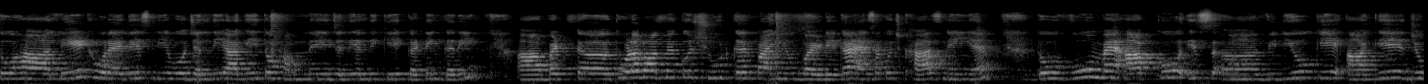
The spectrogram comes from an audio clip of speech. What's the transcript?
तो हाँ लेट हो रहे थे इसलिए वो जल्दी आ गई तो हमने जल्दी जल्दी केक कटिंग करी। आ, बट थोड़ा बहुत मैं कुछ शूट कर पाई हूँ बर्थडे का ऐसा कुछ खास नहीं है। तो वो मैं आपको इस वीडियो के आगे जो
